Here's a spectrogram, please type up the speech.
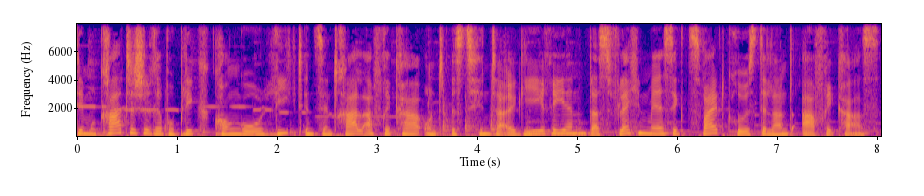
Demokratische Republik Kongo liegt in Zentralafrika und ist hinter Algerien das flächenmäßig zweitgrößte Land Afrikas.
